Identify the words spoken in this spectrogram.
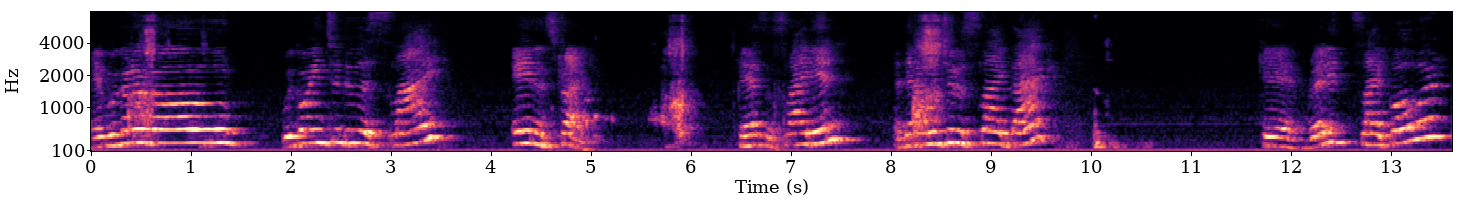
and we're gonna go. We're going to do a slide in and strike. Okay, so slide in, and then I want you to slide back. Okay, ready? Slide forward.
